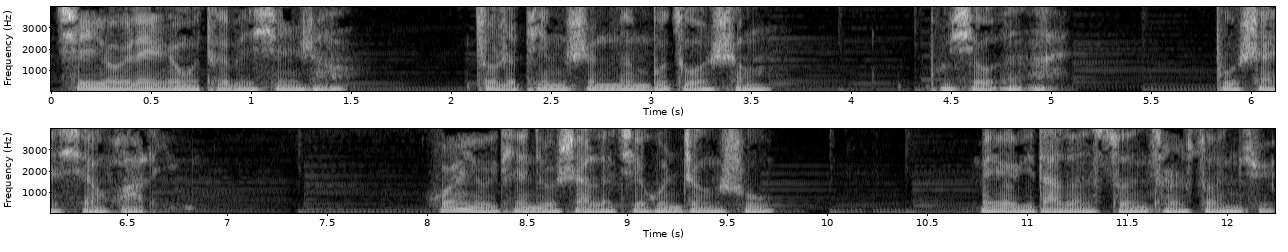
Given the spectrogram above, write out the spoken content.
其实有一类人我特别欣赏，就是平时闷不作声，不秀恩爱，不晒鲜花礼物。忽然有一天就晒了结婚证书，没有一大段酸词酸句，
